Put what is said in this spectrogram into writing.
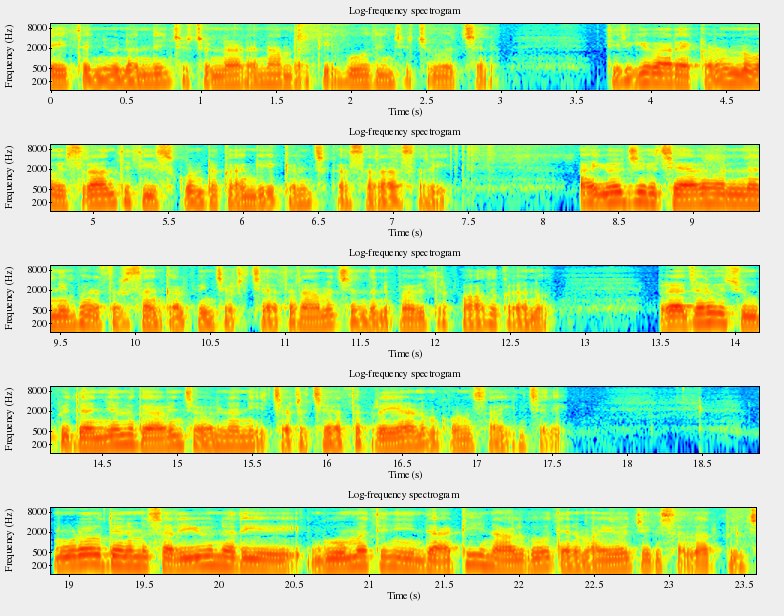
చైతన్యం అందించుచున్నాడని అందరికీ బోధించుచు వచ్చను. తిరిగి వారు ఎక్కడన్నో విశ్రాంతి తీసుకుంటకు అంగీకరించక సరాసరి అయోధ్యకు చేరవలనని భరతుడు సంకల్పించట చేత రామచంద్రుని పవిత్ర పాదుకులను ప్రజలకు చూపి ధన్యులను గావించవలనని ఇచ్చట చేత ప్రయాణం కొనసాగించది మూడవ దినం సరియు నది గోమతిని దాటి నాలుగవ దినం అయోధ్యకు సమర్పించ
